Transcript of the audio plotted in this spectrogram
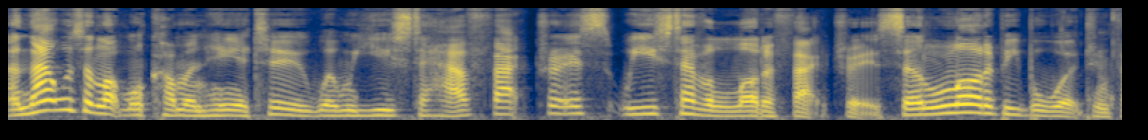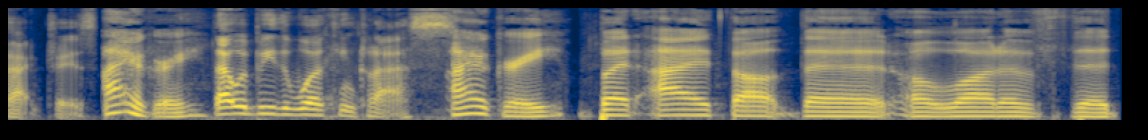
and that was a lot more common here too. When we used to have factories, we used to have a lot of factories. So a lot of people worked in factories. i agree That would be the working class. I agree, but I thought that a lot of the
